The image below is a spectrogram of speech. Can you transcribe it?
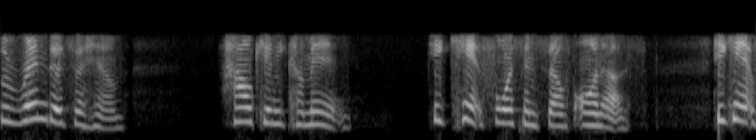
surrender to Him, how can He come in? He can't force Himself on us. He can't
